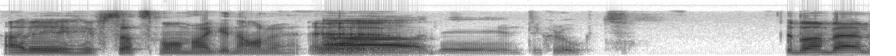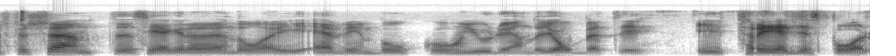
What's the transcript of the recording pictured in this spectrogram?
ja, det är hyfsat små marginaler. Eh, Ah, det är inte klokt. Det var en välförtjänt eh, segrare ändå i Evin Boko. Hon gjorde ändå jobbet i, i tredje spår.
